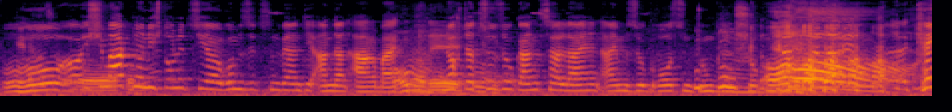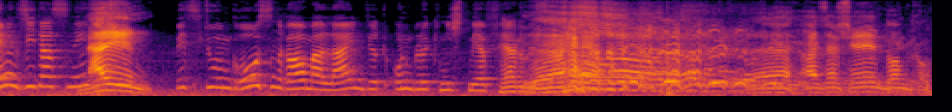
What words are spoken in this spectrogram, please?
Oh, ich mag nur nicht ohne Ziel herumsitzen, während die anderen arbeiten. Noch dazu so ganz allein in einem so großen dunklen Schuppen. Äh, Kennen Sie das nicht? Nein! Bist du im großen Raum allein, wird Unglück nicht mehr fern sein. Ja, also schön, Bonko.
